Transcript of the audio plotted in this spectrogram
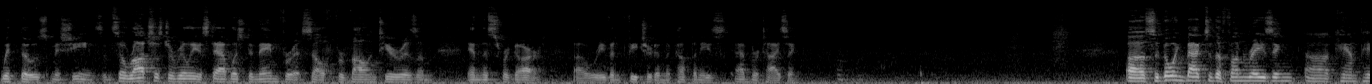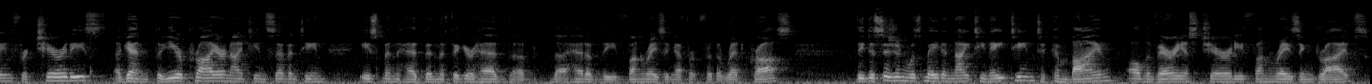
with those machines. And so Rochester really established a name for itself for volunteerism in this regard. Uh, we're even featured in the company's advertising. Uh, so going back to the fundraising uh, campaign for charities, again, the year prior, 1917, Eastman had been the figurehead, the, the head of the fundraising effort for the Red Cross. The decision was made in 1918 to combine all the various charity fundraising drives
